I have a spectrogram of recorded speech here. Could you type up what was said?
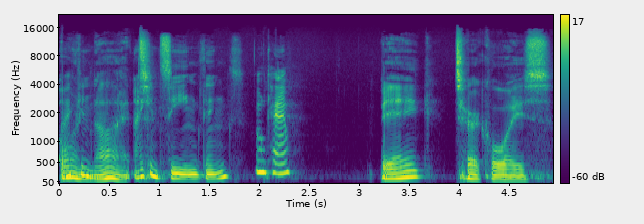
Or I can, not. I can seeing things. Okay. Big turquoise.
